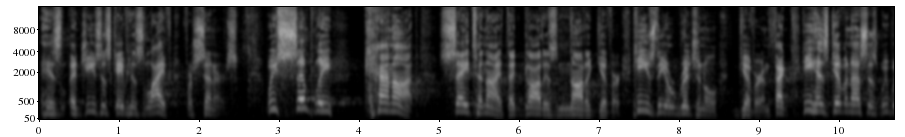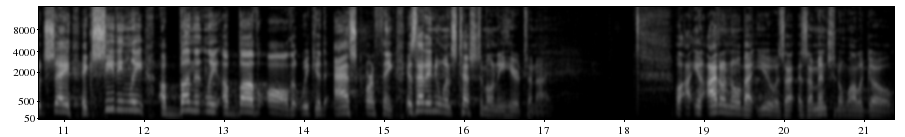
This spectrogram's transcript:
his, and Jesus gave his life for sinners. We simply cannot say tonight that God is not a giver. He's the original giver. In fact, He has given us, as we would say, exceedingly abundantly above all that we could ask or think. Is that anyone's testimony here tonight? Well, I, you know, I don't know about you, as I, as I mentioned a while ago,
